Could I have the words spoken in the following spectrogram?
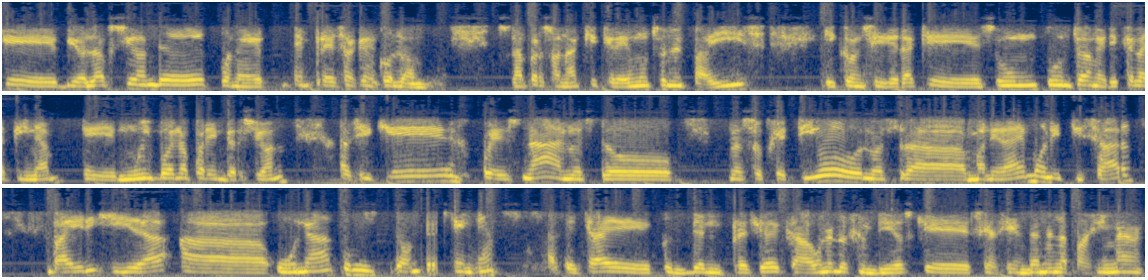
que vio la opción de poner empresa acá en Colombia. Es una persona que cree mucho en el país y considera que es un punto de América Latina eh, muy bueno para inversión. Así que, pues nada, nuestro, nuestro objetivo, nuestra manera de monetizar va dirigida a una comisión pequeña acerca de, pues, del precio de cada uno de los envíos que se agendan en la página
